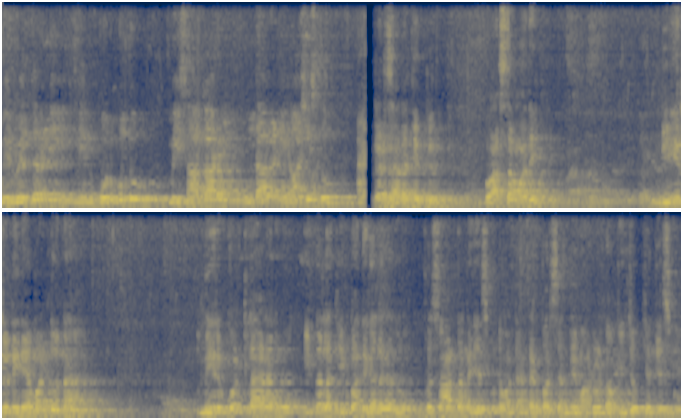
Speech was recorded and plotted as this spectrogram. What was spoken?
మీరు వెళ్తారని నేను కోరుకుంటూ మీ సహకారం ఉండాలని ఆశిస్తూ. సార్ అని చెప్పారు. వాస్తవం అది. మీరు నేనేమంటున్నా మీరు కొట్లాడను ఇతరులకు ఇబ్బంది కలగదు ప్రశాంతంగా చేసుకుంటాం అంటే హండ్రెడ్ పర్సెంట్ మేము అడుగుంటాం మేము జోక్యం చేసుకో.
